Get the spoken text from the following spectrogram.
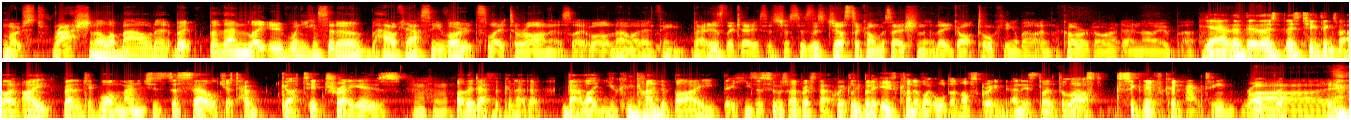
most rational about it, but but then like if, when you consider how Cassie votes later on, it's like well no, I don't think that is the case. It's just is this just a conversation that they got talking about in the corridor? I don't know, but Yeah, there- there- there's there's two things, but like I Benedict Wong manages to sell just how gutted Trey is mm-hmm. by the death of Kaneda. That like you can kind of buy that he's a suicide risk that quickly, but it is kind of like all done off screen, and it's like the last significant acting role. Bye.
